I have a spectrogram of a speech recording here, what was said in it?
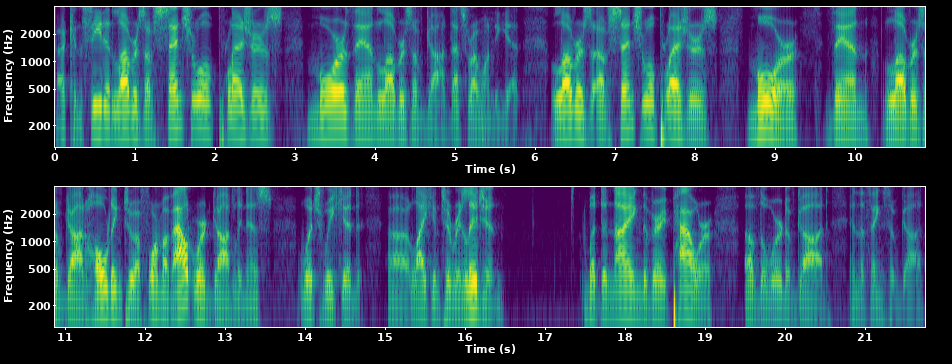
uh, conceited, lovers of sensual pleasures more than lovers of God. That's where I wanted to get. Lovers of sensual pleasures more than lovers of God, holding to a form of outward godliness, which we could uh, liken to religion, but denying the very power of the Word of God and the things of God.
